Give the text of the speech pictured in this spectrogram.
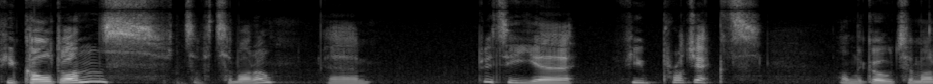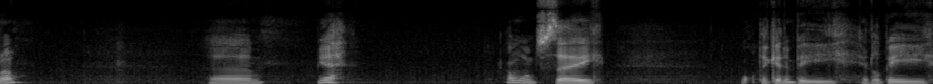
Few cold ones for tomorrow. Um, pretty uh, few projects on the go tomorrow. Um, yeah, I won't say what they're going to be. It'll be.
